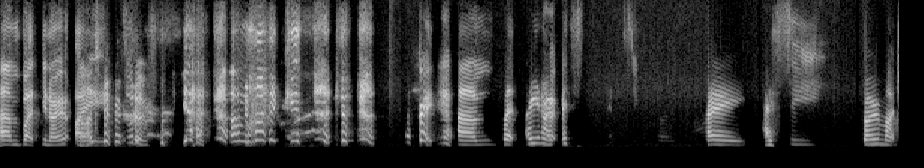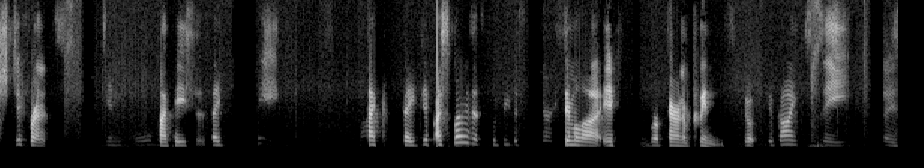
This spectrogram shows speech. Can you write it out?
Um, but you know, I sort of, yeah, I'm like, great. Um, but uh, you know, it's I I see so much difference in all my pieces. They like they diff. I suppose it would be very similar if we're a parent of twins you're, you're going to see those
